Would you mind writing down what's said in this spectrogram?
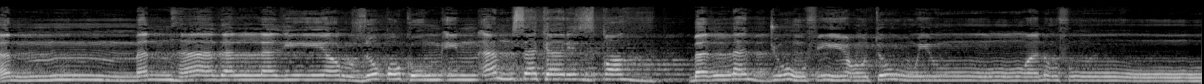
أمن هذا الذي يرزقكم إن أمسك رزقه بل لجوا في عتو ونفور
